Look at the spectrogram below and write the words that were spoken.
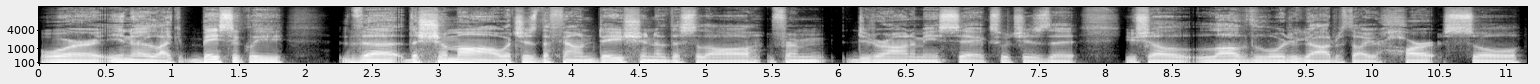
or you know, like basically the the Shema, which is the foundation of this law from Deuteronomy six, which is that you shall love the Lord your God with all your heart, soul,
